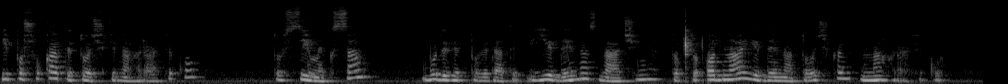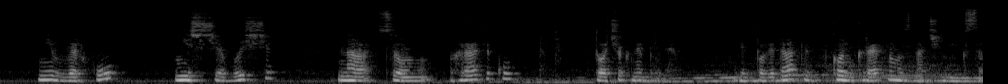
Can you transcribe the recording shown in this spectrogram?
і пошукати точки на графіку, то всім х буде відповідати єдине значення, тобто одна єдина точка на графіку. Ні вверху, ні ще вище на цьому графіку точок не буде. Відповідати конкретному значенню х.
